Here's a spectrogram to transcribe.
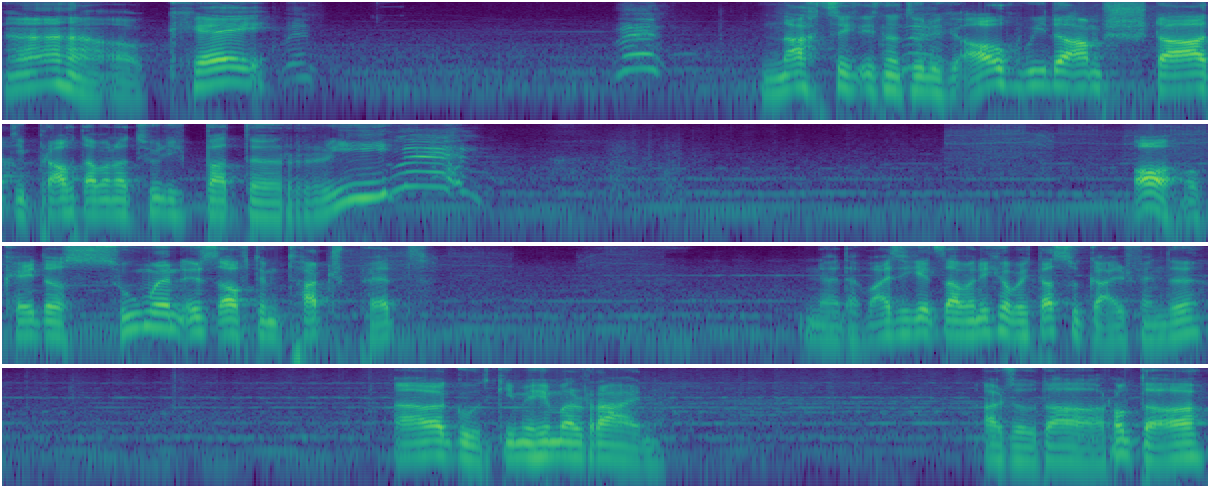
Aha, okay. Nachtsicht ist natürlich auch wieder am Start. Die braucht aber natürlich Batterie. Oh, okay, das Zoomen ist auf dem Touchpad. Na, da weiß ich jetzt aber nicht, ob ich das so geil finde. Aber gut, gehen wir hier mal rein. Also da runter.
